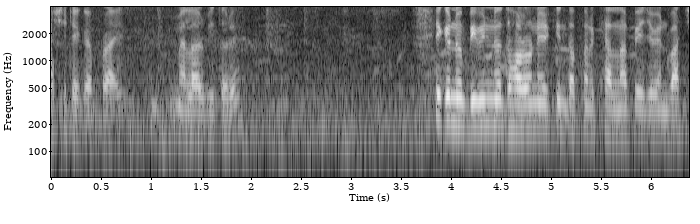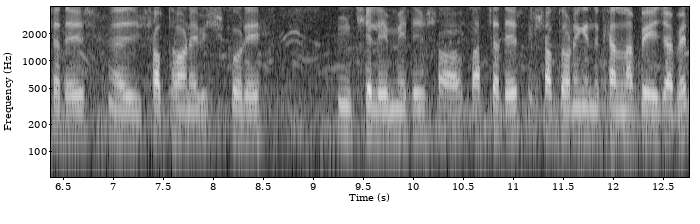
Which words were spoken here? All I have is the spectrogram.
আশি টাকা প্রাইস মেলার ভিতরে। এখানে বিভিন্ন ধরনের কিন্তু আপনারা খেলনা পেয়ে যাবেন বাচ্চাদের সব ধরনের, বিশেষ করে ছেলে মেয়েদের সব, বাচ্চাদের সব ধরনের কিন্তু খেলনা পেয়ে যাবেন।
